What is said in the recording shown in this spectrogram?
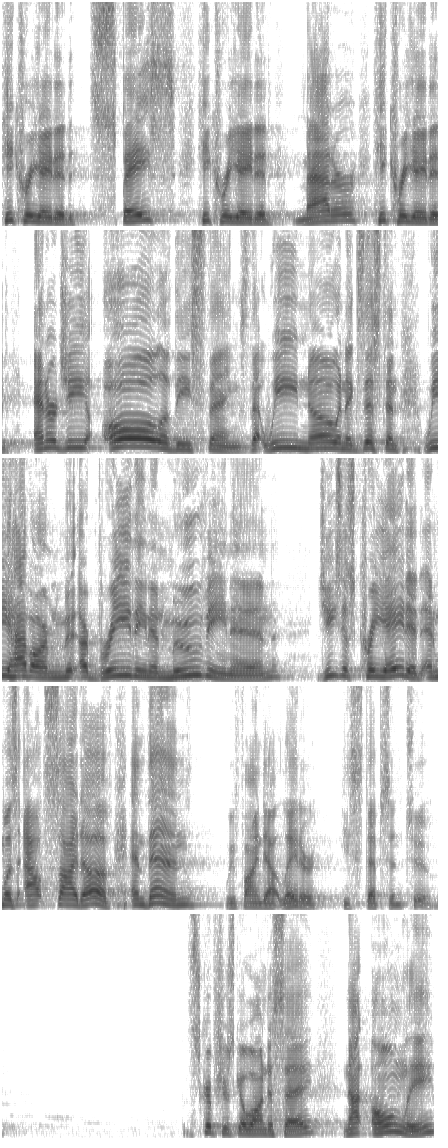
He created space, He created matter, He created energy, all of these things that we know and exist and we have our, our breathing and moving in. Jesus created and was outside of. And then we find out later, He steps into. The scriptures go on to say, not only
